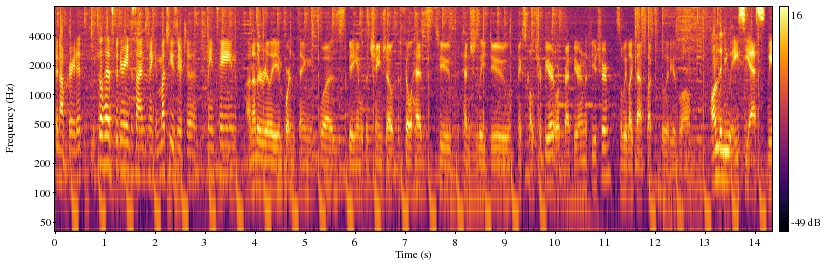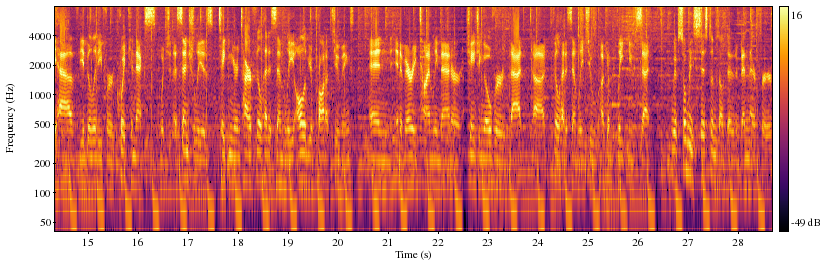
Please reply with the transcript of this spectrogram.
been upgraded. The fill head's been redesigned to make it much easier to maintain. Another really important thing was being able to change out the fill heads to potentially do mixed culture beer or Brett beer in the future. So we like that flexibility as well. On the new ACS, we have the ability for quick connects, which essentially is taking your entire fill head assembly, all of your product tubings, and in a very timely manner, changing over that uh, head assembly to a complete new set. We have so many systems out there that have been there for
